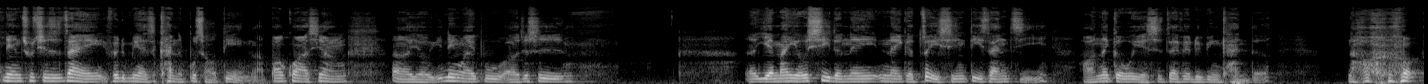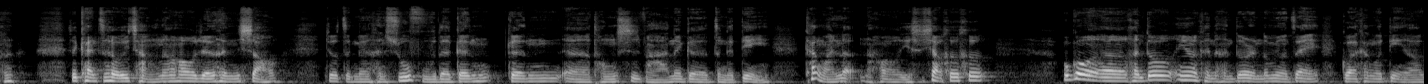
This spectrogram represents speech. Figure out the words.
年初，其实，在菲律宾也是看了不少电影了，包括像呃，有另外一部呃，就是呃《野蛮游戏》的那那个最新第三集，好，那个我也是在菲律宾看的，然后 就看最后一场，然后人很少，就整个很舒服的跟跟呃同事把那个整个电影看完了，然后也是笑呵呵。不过呃，很多因为可能很多人都没有在国外看过电影啊。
